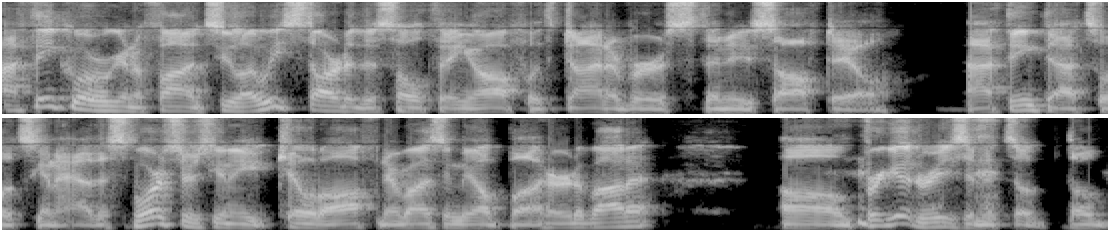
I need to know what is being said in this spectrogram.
I think what we're gonna find too, like we started this whole thing off with Dyna versus, the new Softail. I think that's what's gonna happen. The Sportster's gonna get killed off, and everybody's gonna be all butthurt about it. Um, for good reason. It's a the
